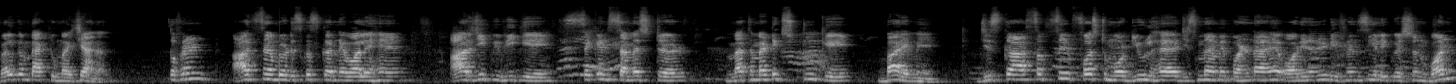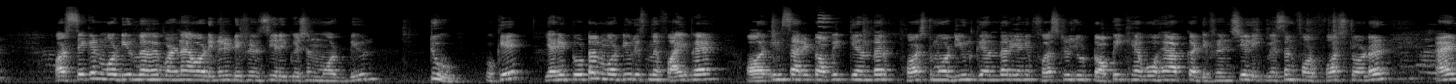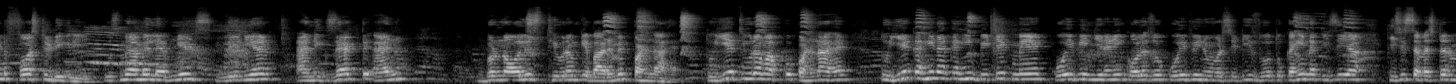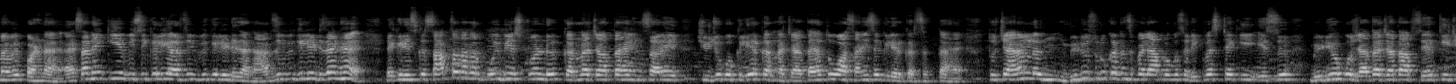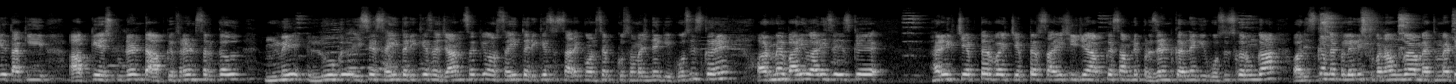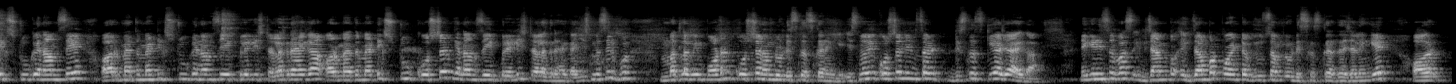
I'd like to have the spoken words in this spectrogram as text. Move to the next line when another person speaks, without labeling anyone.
Welcome back to my channel तो friend आज से हम लोग डिस्कस करने वाले हैं आरजीपीवी के सेकेंड सेमेस्टर मैथमेटिक्स टू के बारे में, जिसका सबसे फ़र्स्ट मॉड्यूल है, जिसमें हमें पढ़ना है ऑर्डिनरी डिफरेंशियल इक्वेशन वन और सेकेंड मॉड्यूल में हमें पढ़ना है ordinary differential equation module two okay यानी टोटल मॉड्यूल इसमें फाइव है और इन सारे टॉपिक के अंदर फ़र्स्ट मॉड्यूल के अंदर, यानी फ़र्स्ट जो टॉपिक है, वो है आपका differential equation for first order and first degree. उसमें हमें Leibnitz, linear, and exact, and Bernoulli's theorem के बारे में पढ़ना है। तो ये थ्योरम आपको पढ़ना है। तो ये कहीं ना कहीं बीटेक में कोई भी इंजीनियरिंग कॉलेज हो, कोई भी यूनिवर्सिटीज हो तो कहीं ना किसी या किसी सेमेस्टर में हमें पढ़ना है। ऐसा नहीं कि ये बेसिकली आरजीबी के लिए डिज़ाइन है। आरजीबी के लिए डिज़ाइन है, लेकिन इसके साथ साथ अगर कोई भी स्टूडेंट करना चाहता है, इन सारे चीज़ों को क्लियर करना चाहता है तो वो आसानी से क्लियर कर सकता है। तो चैनल वीडियो शुरू करने से पहले आप लोगों से रिक्वेस्ट है कि इस वीडियो को ज़्यादा से ज़्यादा आप शेयर कीजिए, ताकि आपके स्टूडेंट आपके फ्रेंड सर्कल में लोग इसे सही तरीके से जान सके और सही तरीके से सारे कॉन्सेप्ट को समझने की कोशिश करें। और मैं बारी बारी से इसके हर एक चैप्टर बाई चैप्टर सारी चीज़ें आपके सामने प्रेजेंट करने की कोशिश करूँगा। और इसका मैं प्लेलिस्ट बनाऊँगा मैथमेटिक्स टू के नाम से। और मैथमेटिक्स टू के नाम से एक प्लेलिस्ट अलग रहेगा। और मैथमेटिक्स टू क्वेश्चन के नाम से एक प्लेलिस्ट अलग रहेगा, जिसमें सिर्फ़ मतलब इंपॉर्टेंट क्वेश्चन हम लोग डिस्कस करेंगे। इसमें भी क्वेश्चन इनसे डिस्कस किया जाएगा। लेकिन इसमें बस example example point of view से हम लोग डिस्कस करते चलेंगे। और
